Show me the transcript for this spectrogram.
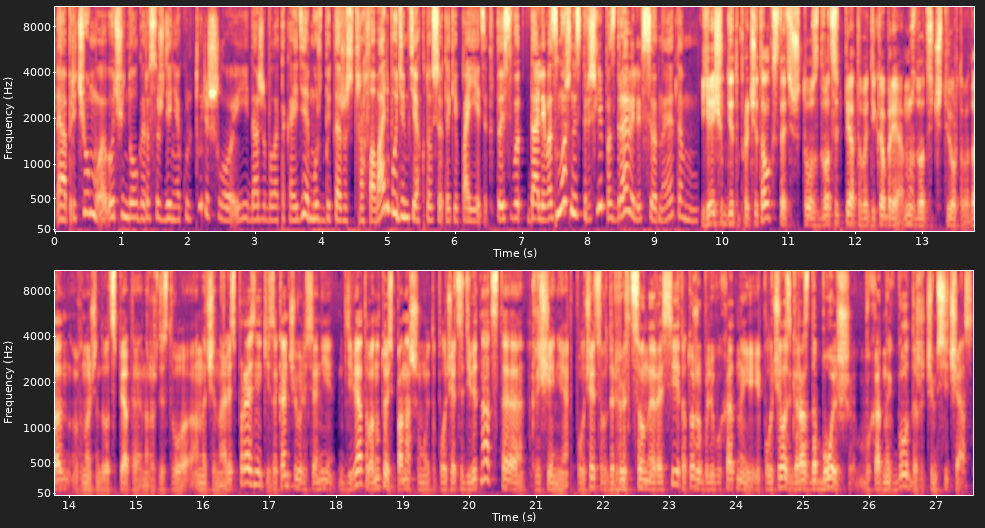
А, Причем очень долгое рассуждение о культуре шло, и даже была такая идея, может быть, даже штрафовать будем тех, кто все-таки поедет. То есть вот дали возможность, пришли, поздравили, все на этом. Я еще где-то прочитал, кстати, что с 25 декабря, ну, с 24, да, в ночь на 25 на Рождество начинались праздники, заканчивались они 9, ну, то есть, по-нашему, это получается получается, 19 крещение, получается, в дореволюционной России это тоже были выходные, и получилось гораздо больше выходных было даже, чем сейчас.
